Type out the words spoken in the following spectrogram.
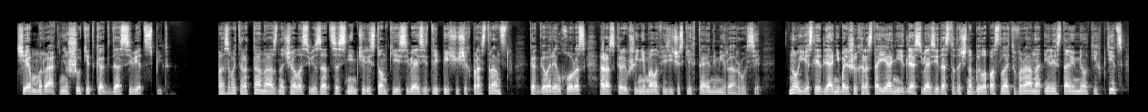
Чем мрак не шутит, когда свет спит? Позвать Ротана означало связаться с ним через тонкие связи трепещущих пространств, как говорил Хорос, раскрывший немало физических тайн мира Роси. Но если для небольших расстояний для связи достаточно было послать Врана или стаю мелких птиц –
